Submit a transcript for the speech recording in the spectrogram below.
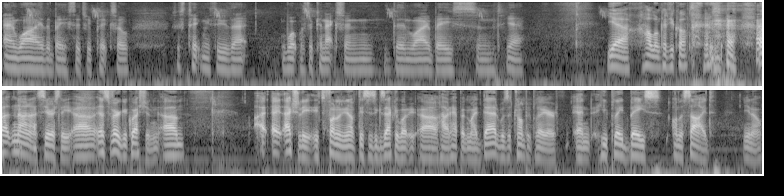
and why the bass that you picked. So, just take me through that. What was the connection? Then why bass? And yeah, Yeah. How long have you got? well, no, no. Seriously, uh, that's a very good question. Um, I, I, actually, it's funnily enough, this is exactly what it, uh, how it happened. My dad was a trumpet player, and he played bass on the side. You know,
